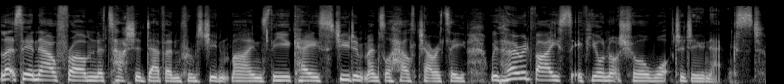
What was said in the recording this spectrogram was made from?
Let's hear now from Natasha Devon from Student Minds, the UK's student mental health charity, with her advice if you're not sure what to do next.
